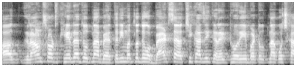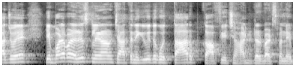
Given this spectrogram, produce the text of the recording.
ग्राउंड शॉट खेल रहे तो उतना बेहतरीन मतलब देखो बैट से अच्छी खासी करेक्ट हो रही है बट उतना कुछ खास जो है, ये बड़े बड़े रिस्क लेना चाहते नहीं, क्योंकि देखो तार काफ़ी अच्छे हार्ड हिटर बैट्समैन है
